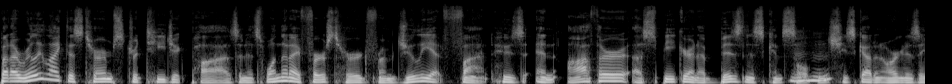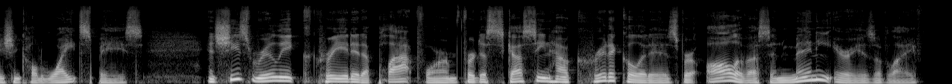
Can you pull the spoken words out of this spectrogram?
But I really like this term strategic pause, and it's one that I first heard from Juliet Funt, who's an author, a speaker, and a business consultant. Mm-hmm. She's got an organization called White Space. And she's really created a platform for discussing how critical it is for all of us in many areas of life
